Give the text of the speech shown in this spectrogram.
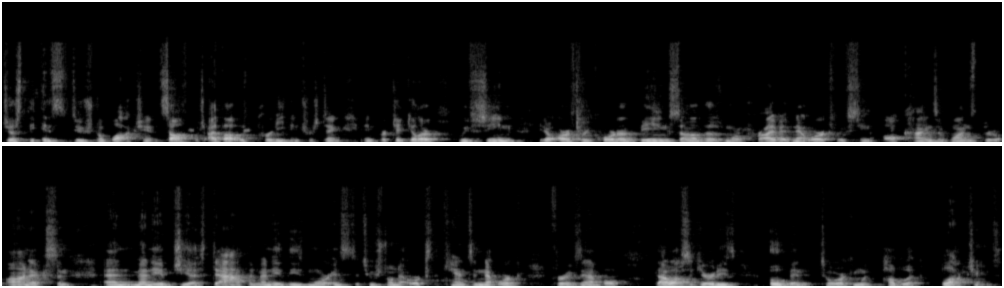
just the institutional blockchain itself, which I thought was pretty interesting. In particular, we've seen, you know, R3 Corda being some of those more private networks. We've seen all kinds of ones through Onyx and and many of GS DAP and many of these more institutional networks, the Canton network, for example, Daiwa Securities open to working with public blockchains.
